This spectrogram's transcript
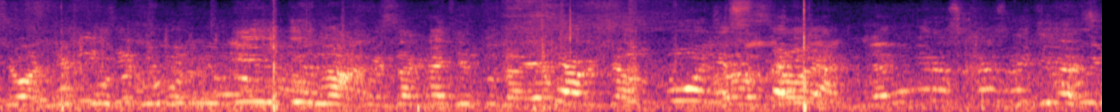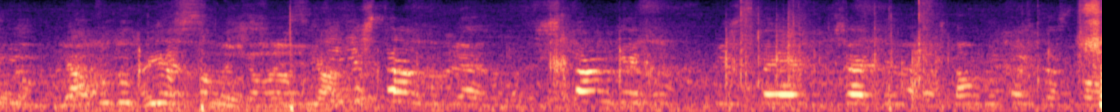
Все, не буду, не буду. И иди нахуй, заходи туда, я буду сейчас футболе стоять. Бля, ну не рассказывайте хуйню. Я буду без сначала Иди штангу, бля. Штангой стоять бежать не надо. Штангу только С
